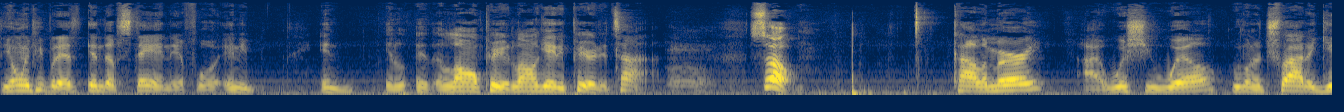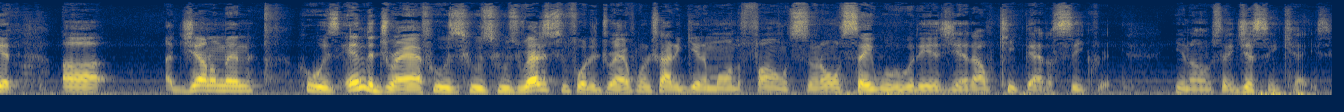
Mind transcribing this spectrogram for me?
the only people that end up staying there for any in, in, in a long period, elongated period of time. So, Kyler Murray, I wish you well. We're going to try to get uh, a gentleman who is in the draft, who's who's who's registered for the draft. We're going to try to get him on the phone. So don't say who it is yet. I'll keep that a secret. You know what I'm saying? Just in case.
